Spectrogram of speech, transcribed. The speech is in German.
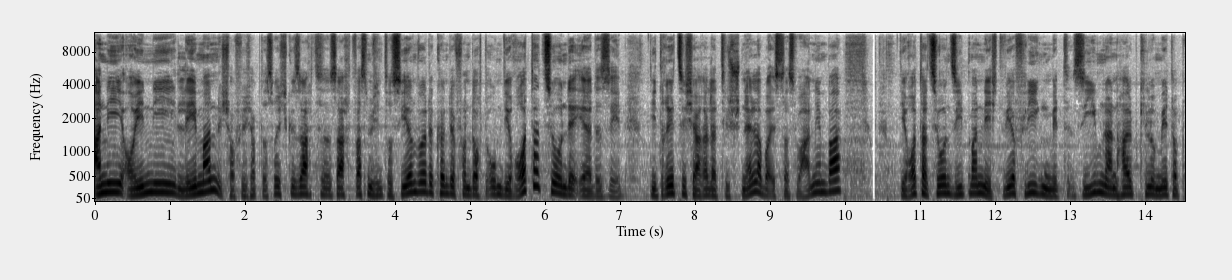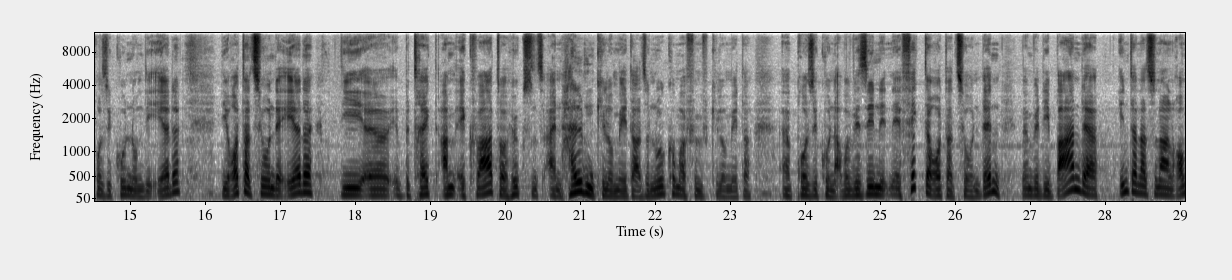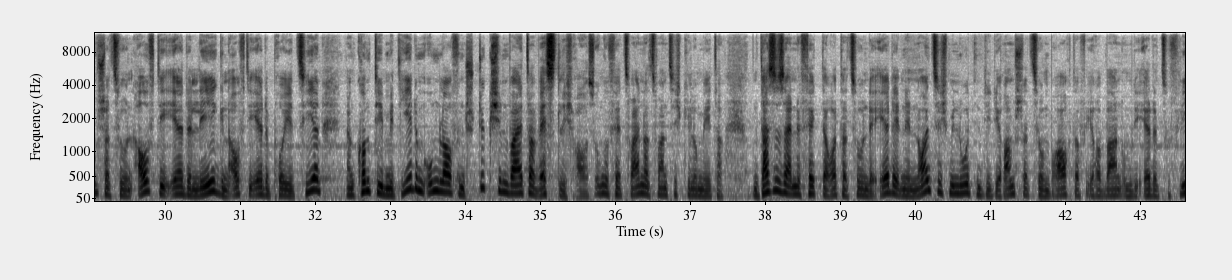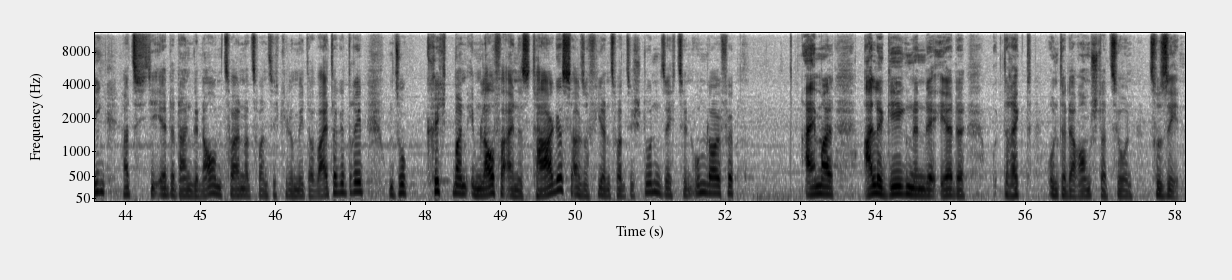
Anni Oini Lehmann, ich hoffe, ich habe das richtig gesagt, sagt, was mich interessieren würde, könnt ihr von dort oben die Rotation der Erde sehen. Die dreht sich ja relativ schnell, aber ist das wahrnehmbar? Die Rotation sieht man nicht. Wir fliegen mit siebeneinhalb Kilometer pro Sekunde um die Erde. Die Rotation der Erde die äh, beträgt am Äquator höchstens einen halben Kilometer, also 0,5 Kilometer äh, pro Sekunde. Aber wir sehen den Effekt der Rotation, denn wenn wir die Bahn der internationalen Raumstation auf die Erde legen, auf die Erde projizieren, dann kommt die mit jedem Umlauf ein Stückchen weiter westlich raus, ungefähr 220 Kilometer. Und das ist ein Effekt der Rotation der Erde. In den 90 Minuten, die die Raumstation braucht auf ihrer Bahn, um die Erde zu fliegen, hat sich die Erde dann genau um 220 Kilometer weitergedreht. Und so kriegt man im Laufe eines Tages, also 24 Stunden, 16 Umläufe, einmal alle Gegenden der Erde direkt unter der Raumstation zu sehen.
